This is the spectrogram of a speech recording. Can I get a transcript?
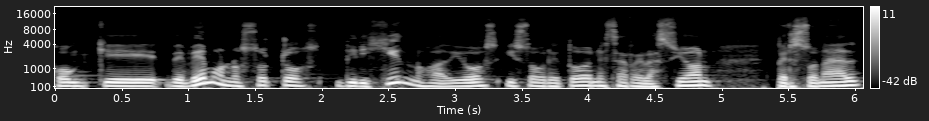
con que debemos nosotros dirigirnos a Dios y sobre todo en esa relación personal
